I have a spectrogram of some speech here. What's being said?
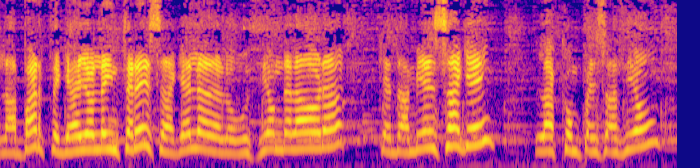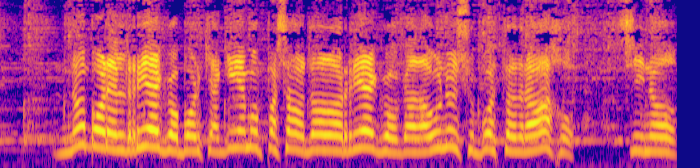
la parte que a ellos les interesa, que es la devolución de la hora, que también saquen la compensación, no por el riesgo, porque aquí hemos pasado todos los riesgos, cada uno en su puesto de trabajo, sino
